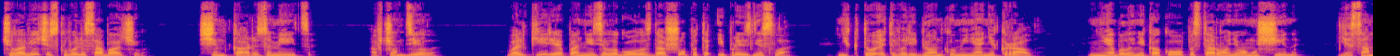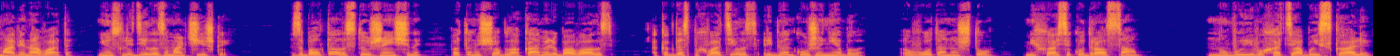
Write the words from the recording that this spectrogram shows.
Человеческого или собачьего? Щенка, разумеется. А в чем дело?» Валькирия понизила голос до шепота и произнесла. «Никто этого ребенка у меня не крал. Не было никакого постороннего мужчины. Я сама виновата, не уследила за мальчишкой. Заболталась с той женщиной, потом еще облаками любовалась, а когда спохватилась, ребенка уже не было. Вот оно что, Михасик удрал сам. Но вы его хотя бы искали?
